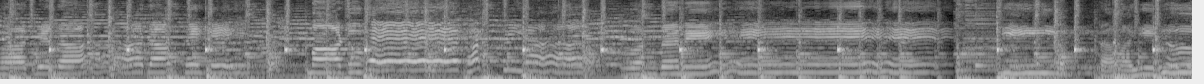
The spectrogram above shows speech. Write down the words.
ಭಾಗ್ಯದ ದಾಸೆಗೆ ಮಾಡುವೆ ಭಕ್ತಿಯ ವಂದನೆ. ಈ ತಾಯಿಯೂ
